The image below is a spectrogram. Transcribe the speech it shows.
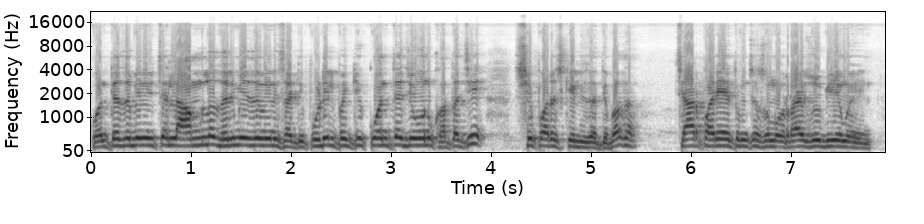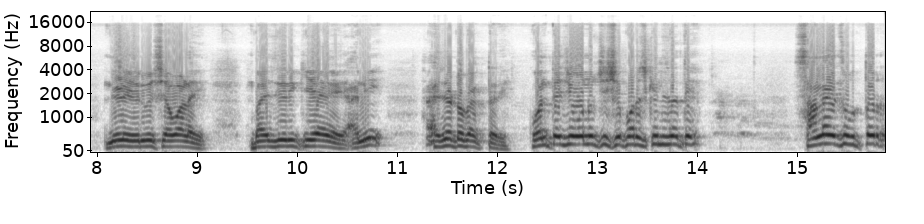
कोणत्या जमिनी विचारलं आम्लधर्मी जमिनीसाठी पुढीलपैकी कोणत्या जीवाणू खताची शिफारस केली जाते? बघा चार पर्याय आहे तुमच्यासमोर रायझोबियम आहे निळे हिरवे शेवाळ आहे बायझेरिकिया आहे आणि ॲझॅटोबॅक्टर आहे कोणत्या जीवाणूची शिफारस केली जाते? सांगायचं उत्तर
